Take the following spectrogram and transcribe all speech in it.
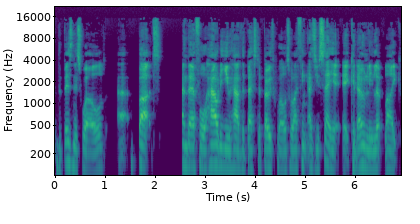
the business world. Uh, but and therefore, how do you have the best of both worlds? Well, I think, as you say, it, it could only look like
